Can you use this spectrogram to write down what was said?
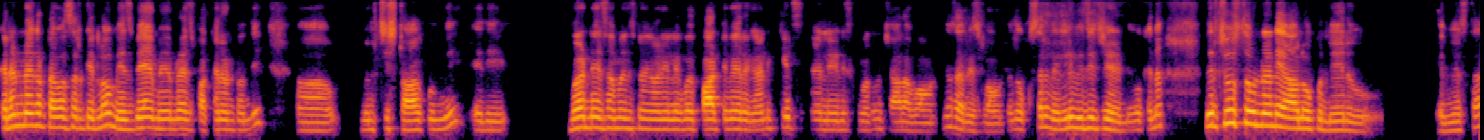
కరీంనగర్ టవర్ సర్కిల్లో మెస్బీఐ మెయిన్ బ్రాంచ్ పక్కనే ఉంటుంది. మంచి స్టాక్ ఉంది. ఇది బర్త్డే సంబంధించిన కానీ లేకపోతే పార్టీ వేర్ కానీ కిడ్స్ అండ్ లేడీస్కి మాత్రం చాలా బాగుంటుంది. సర్వీస్ బాగుంటుంది. ఒకసారి వెళ్ళి విజిట్ చేయండి. ఓకేనా? మీరు చూస్తూ ఉండండి ఆ లోపు నేను ఏం చేస్తా?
